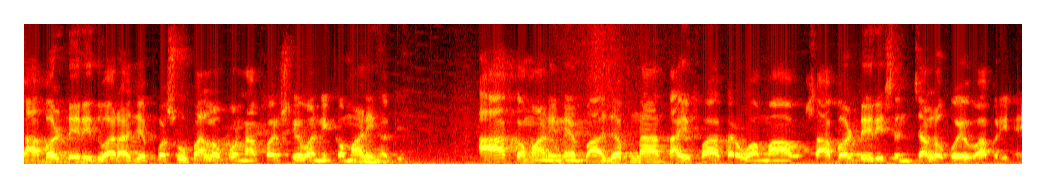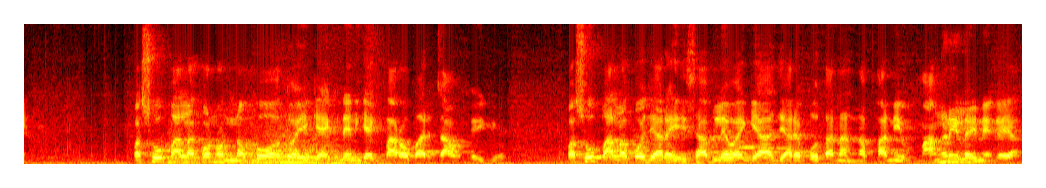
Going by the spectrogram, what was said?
સાબર ડેરી દ્વારા જે પશુપાલકોના પરસેવાની કમાણી હતી, આ કમાણીને ભાજપના તાઇફા કરવામાં સાબર ડેરી સંચાલકોએ વાપરી નાખી. પશુપાલકોનો નફો હતો એ ક્યાંક ને ક્યાંક બારોબાર ચાવ થઈ ગયો. પશુપાલકો જ્યારે હિસાબ લેવા ગયા, જ્યારે પોતાના નફાની માંગણી લઈને ગયા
